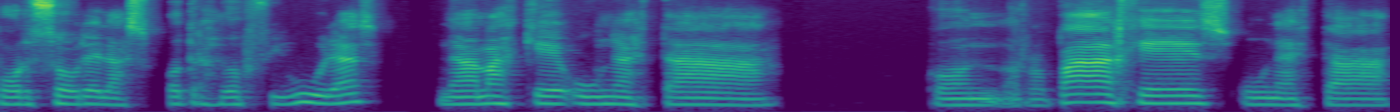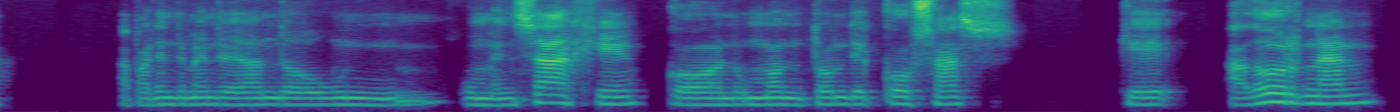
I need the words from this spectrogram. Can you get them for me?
por sobre las otras dos figuras, nada más que una está con ropajes, una está aparentemente dando un, un mensaje, con un montón de cosas que adornan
